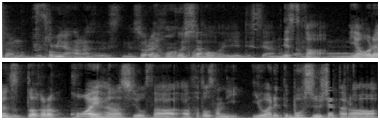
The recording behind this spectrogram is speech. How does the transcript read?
それも不気味な話ですね。それは引っ越した方がいいですよ。ですかうんいや、俺はずっとだから怖い話をさ、あ佐藤さんに言われて募集してたら、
